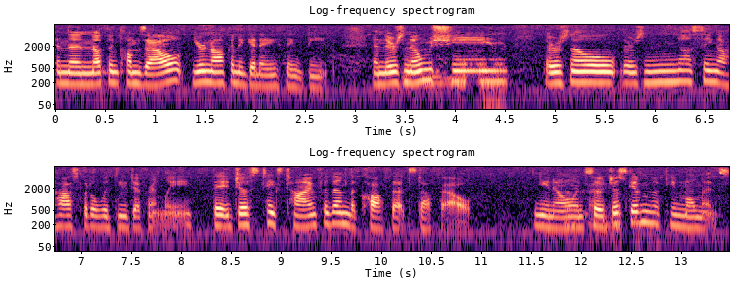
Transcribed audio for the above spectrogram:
and then nothing comes out, you're not going to get anything deep. And there's no machine, there's no there's nothing a hospital would do differently. It just takes time for them to cough that stuff out. You know, okay. and so just give them a few moments.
